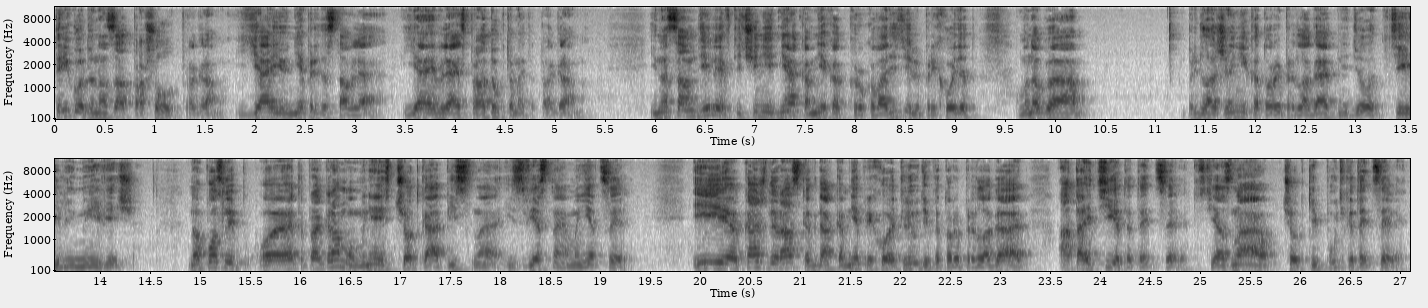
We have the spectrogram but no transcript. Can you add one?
три года назад прошел эту программу. Я ее не предоставляю. Я являюсь продуктом этой программы. И на самом деле в течение дня ко мне как к руководителю приходят много предложений, которые предлагают мне делать те или иные вещи. Но после э, этой программы у меня есть четко описанная, известная мне цель. И каждый раз, когда ко мне приходят люди, которые предлагают отойти от этой цели, то есть я знаю четкий путь к этой цели,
